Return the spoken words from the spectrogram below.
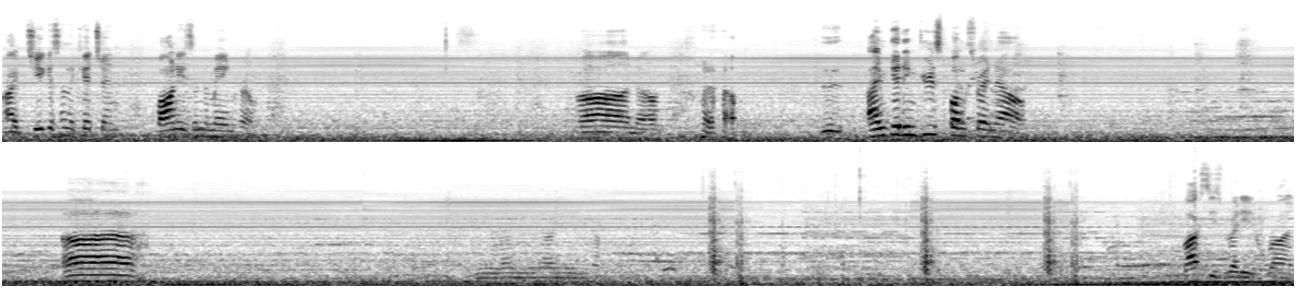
Alright, Chica's in the kitchen, Bonnie's in the main room. Oh no. I'm getting goosebumps right now. Uh. Foxy's ready to run.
